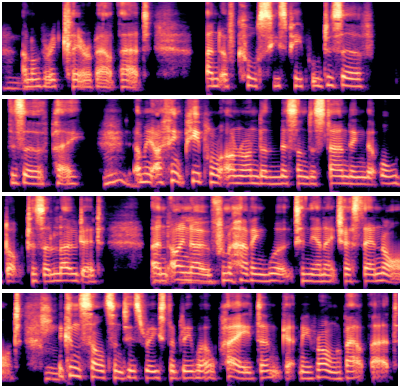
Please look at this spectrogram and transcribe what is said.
Hmm. And I'm very clear about that. And of course, these people deserve deserve pay. Mm. I mean, I think people are under the misunderstanding that all doctors are loaded. And I know from having worked in the NHS, they're not. Mm. The consultant is reasonably well paid. Don't get me wrong about that.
